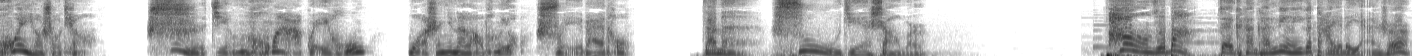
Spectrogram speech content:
欢迎收听《市井画鬼狐》，我是您的老朋友水白头。咱们书接上文，胖子爸再看看另一个大爷的眼神，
